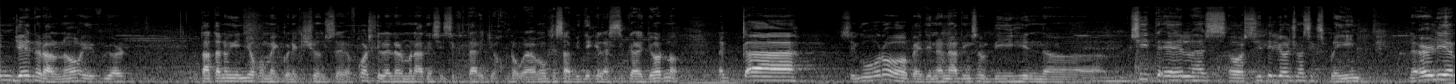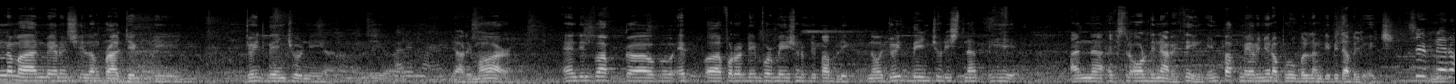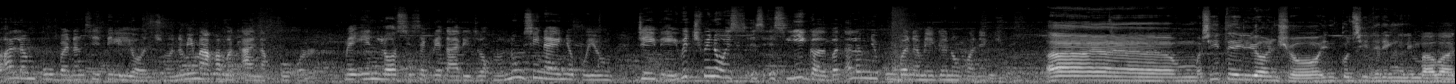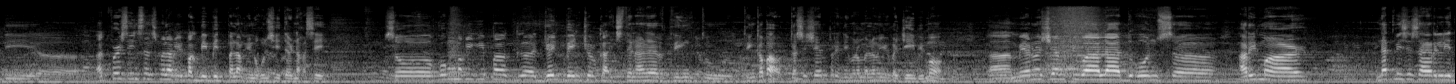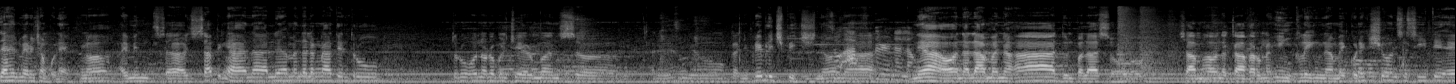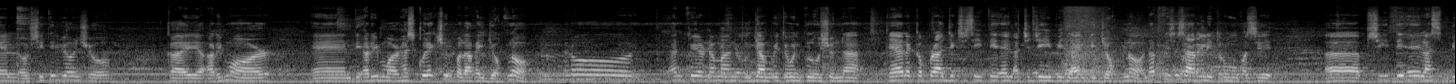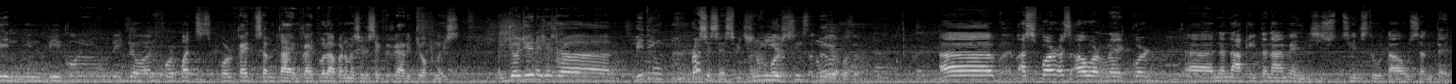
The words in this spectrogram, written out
in general, no, if we are tatanungin nyo kung may connections, eh, of course, kilala naman natin si Secretary Jokno. Wala mong sasabi di kilala si Secretary Jokno. Nagka, siguro, pwede na nating sabihin na CTL has, or City Leoncio has explained na earlier naman, meron silang project ni joint venture ni, ano, ni, uh, ni Arimar. And in fact, uh, if, uh, for the information of the public, no, joint venture is not a, an uh, extraordinary thing. In fact, meron yung approval ng DPWH. Sir, pero alam po ba ng City Leoncio na may mga kamag-anak po or may in-laws si Secretary Jokno nung sinayin niyo po yung JVA, which we know is, is, is legal, but alam niyo po ba na may ganong connection? Um, City Leoncio, in considering halimbawa di uh, at first instance pa lang ipagbibid pa lang ino-consider na kasi. So, kung makikipag uh, joint venture ka, it's another thing to think about. Kasi syempre, hindi mo naman alam yung ka-JB mo. Uh, meron siyang tiwala doon sa Arimar, not necessarily dahil meron siyang connect. No? I mean, sa, sabi nga, nalaman na lang natin through through Honorable Chairman's uh, ano yun, yung kanyang privilege speech. No? So, after na lang. Yeah, oh, nalaman na, ah, doon pala. So, somehow nagkakaroon ng inkling na may connection sa CTL or City Leoncio kay Arimar and the Arimar has connection pala kay Jokno. Pero unfair naman to jump into conclusion na kaya nagka-project si CTL at si JB dahil kay Jokno. Not necessarily true kasi uh, CTL has been in Bicol region for for quite some time. Kahit wala pa naman sila Secretary Jokno is nag-join na siya sa bidding processes which is of Anong year course since anong year po sir? Uh, as far as our record uh, na nakita namin, this is since 2010.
